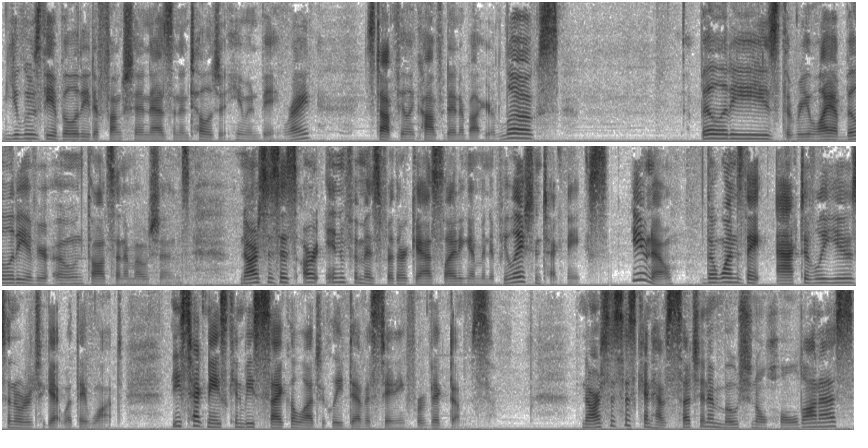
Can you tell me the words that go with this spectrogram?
you lose the ability to function as an intelligent human being, right? Stop feeling confident about your looks, abilities, the reliability of your own thoughts and emotions. Narcissists are infamous for their gaslighting and manipulation techniques. You know, the ones they actively use in order to get what they want. These techniques can be psychologically devastating for victims. Narcissists can have such an emotional hold on us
